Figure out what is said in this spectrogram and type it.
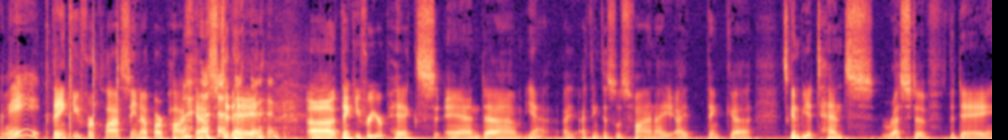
Well, Great. thank you for classing up our podcast today. uh, thank you for your picks. And um, yeah, I, I think this was fun. I, I think uh, it's going to be a tense rest of the day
